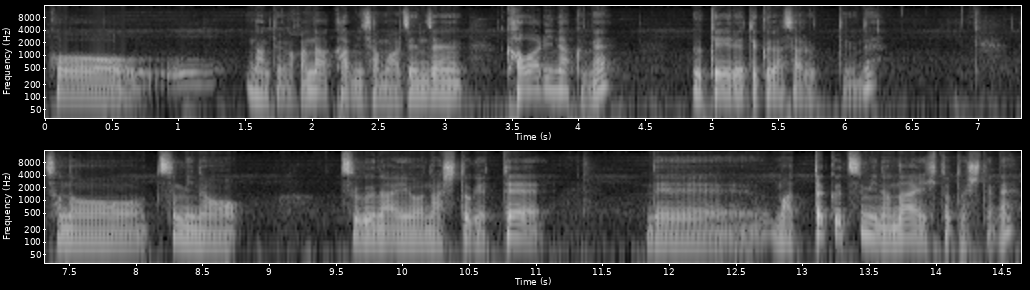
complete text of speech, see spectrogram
こうなんていうのかな神様は全然変わりなくね受け入れてくださるっていうね。その罪の償いを成し遂げてで全く罪のない人としてね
